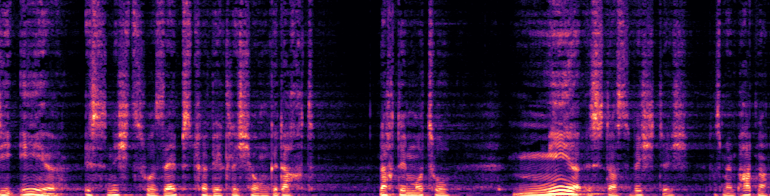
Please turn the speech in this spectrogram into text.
die Ehe ist nicht zur Selbstverwirklichung gedacht. Nach dem Motto, mir ist das wichtig, dass mein Partner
